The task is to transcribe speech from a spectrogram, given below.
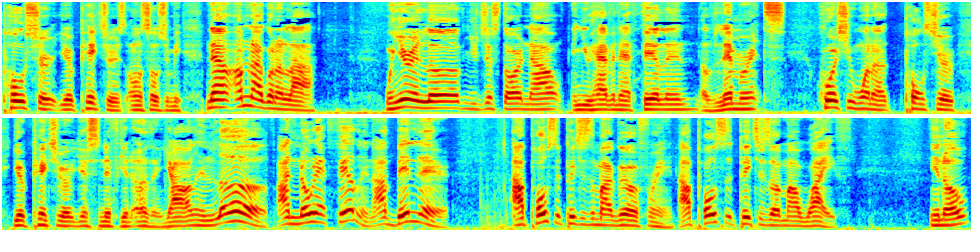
post your, your pictures on social media. Now, I'm not going to lie. When you're in love and you're just starting out and you're having that feeling of limerence, of course you want to post your, your picture of your significant other. Y'all in love. I know that feeling. I've been there. I posted pictures of my girlfriend. I posted pictures of my wife. You know,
